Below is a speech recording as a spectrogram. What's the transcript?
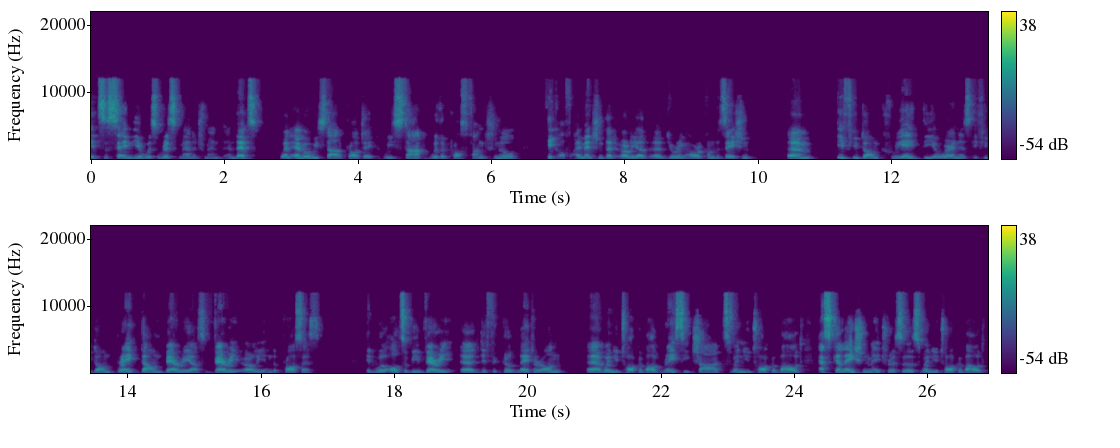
it's the same here with risk management. And that's whenever we start a project, we start with a cross-functional kickoff. I mentioned that earlier uh, during our conversation. Um, if you don't create the awareness, if you don't break down barriers very early in the process, it will also be very uh, difficult later on uh, when you talk about RACI charts, when you talk about escalation matrices, when you talk about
